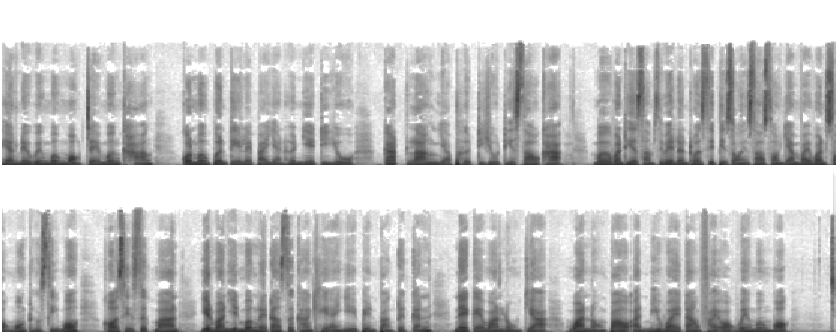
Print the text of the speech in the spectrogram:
แห้งในเวงเมืองหมอกใจเมืองขังกนเมืองเปิ้นตีเลยไปยันเฮิรนเยตีอยู่ กัดลังอย่าเพิดตีอยู่ตีเศร้าค่ะ เมื่อวันที่31เดือนธันวาคมปี2022ย่ำไว้วัน2โมงถึง4โมงขอเสียซึกมานเย็ดวันเยินเมืองและตั้งซึกขัง KIA เป็นปังตึกกัน ในแกวันหลงหยาวานหนองเป้าอันมีไว้ตั้งฝ่ายออกเว้งเมืองบอกเจ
